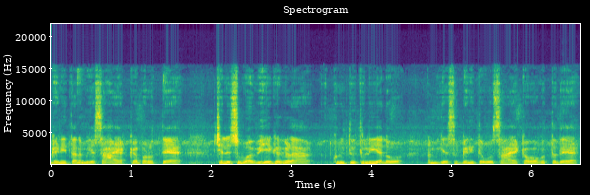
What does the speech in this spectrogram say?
ಗಣಿತ ನಮಗೆ ಸಹಾಯಕ್ಕೆ ಬರುತ್ತೆ. ಚಲಿಸುವ ವೇಗಗಳ ಕುರಿತು ತಿಳಿಯಲು ನಮಗೆ ಸ ಗಣಿತವು ಸಹಾಯಕವಾಗುತ್ತದೆ.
